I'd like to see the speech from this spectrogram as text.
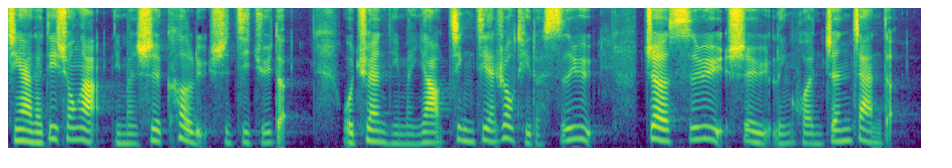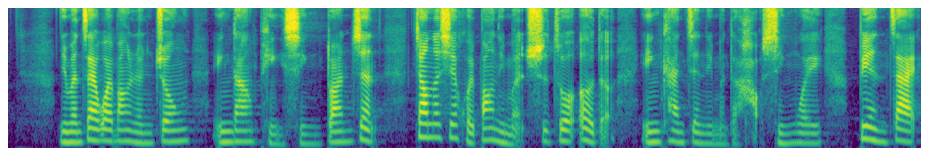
亲爱的弟兄啊，你们是客旅，是寄居的。我劝你们要禁戒肉体的私欲，这私欲是与灵魂争战的。你们在外邦人中，应当品行端正，叫那些毁谤你们是作恶的，因看见你们的好行为，便在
